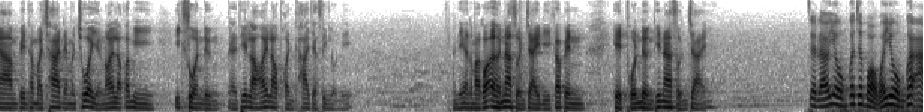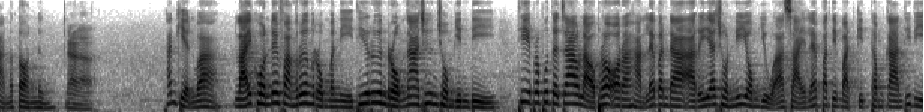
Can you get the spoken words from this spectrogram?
งามเป็นธรรมชาติเนี่ยมันช่วยอย่างน้อยเราก็มีอีกส่วนหนึ่งนะที่เราให้เราผ่อนคลายจากสิ่งเหล่านี้ อันนี้อาตมาก็เออน่าสนใจดีก็เป็นเหตุผลหนึ่งที่น่าสนใจ เสร็จแล้วโยมก็จะบอกว่าโยมก็อ่านมาตอนหนึ่งอ่าท่านเขียนว่าหลายคนได้ฟังเรื่องรมณีที่รื่นรมน่าชื่นชมยินดี ที่พระพุทธเจ้าเหล่าพระอรหันต์และบรรดาอริยชนนิยมอยู่อาศัย และปฏิบัติกิจทำการที่ดี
